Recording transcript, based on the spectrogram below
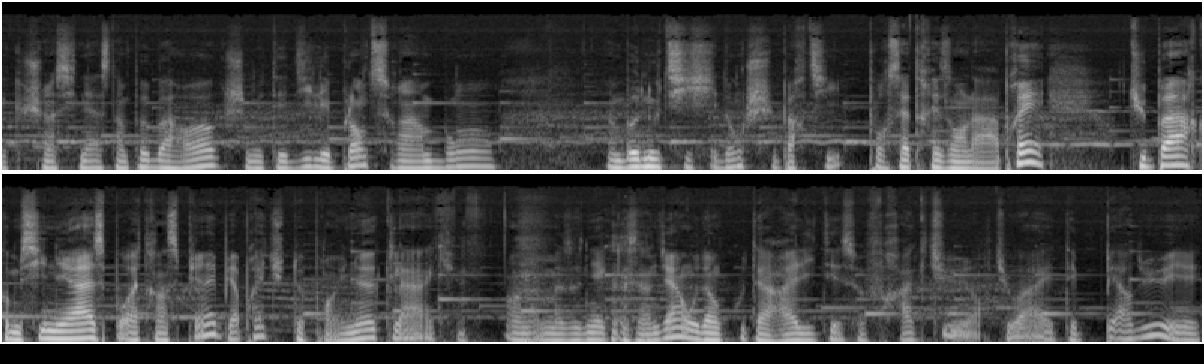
et que je suis un cinéaste un peu baroque, je m'étais dit, les plantes seraient un bon, un bon outil. Et donc, je suis parti pour cette raison-là. Après, tu pars comme cinéaste pour être inspiré, puis après, tu te prends une claque en Amazonie avec les Indiens, où d'un coup, ta réalité se fracture, tu vois, et t'es perdu. Et,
